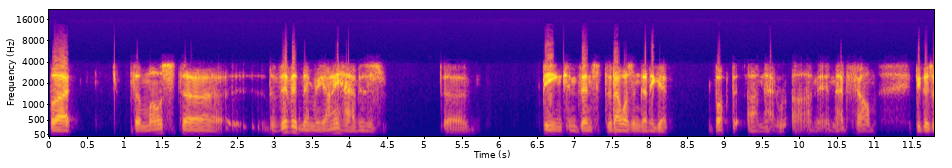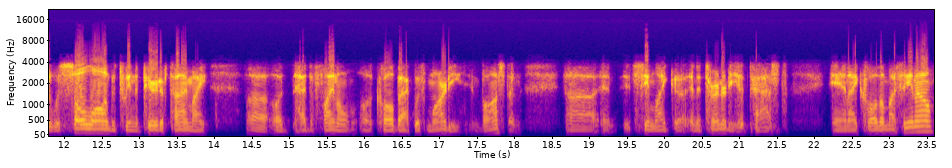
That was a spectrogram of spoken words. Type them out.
But the most uh, the vivid memory I have is uh, being convinced that I wasn't going to get booked on that on in that film because it was so long between the period of time I uh, had the final uh, call back with Marty in Boston, uh, and it seemed like uh, an eternity had passed. And I called him. I said, you know,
